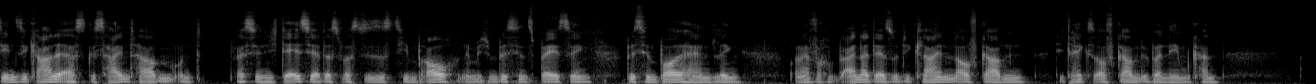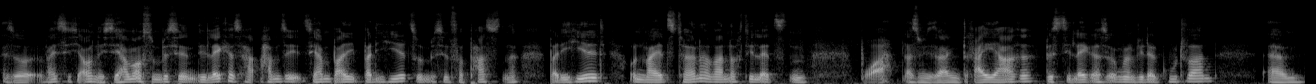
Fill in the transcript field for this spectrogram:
den sie gerade erst gesigned haben und weiß ich nicht, der ist ja das, was dieses Team braucht, nämlich ein bisschen Spacing, bisschen Ballhandling und einfach einer, der so die kleinen Aufgaben, die Drecksaufgaben übernehmen kann. Also weiß ich auch nicht. Sie haben auch so ein bisschen, die Lakers haben sie, sie haben Buddy, Buddy Hield so ein bisschen verpasst, ne? Buddy Hield und Miles Turner waren noch die letzten boah, lass mich sagen, drei Jahre, bis die Lakers irgendwann wieder gut waren. Ähm,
